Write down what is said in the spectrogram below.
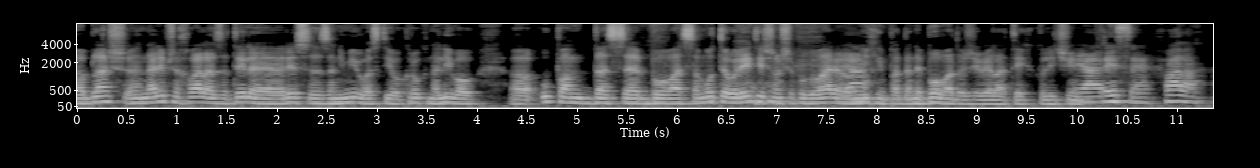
Uh, Blaž, eh, najlepša hvala za te res eh, zanimivosti okrog nalivov. Uh, upam, da se bova samo teoretično še pogovarjala ja. Ja. o njih in pa da ne bova doživela teh količin. Ja, res je, hvala.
